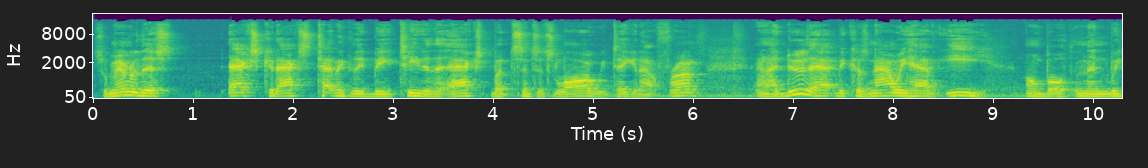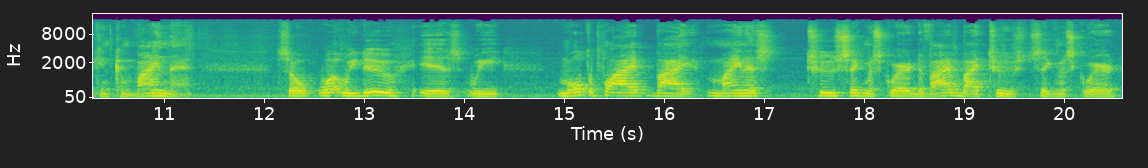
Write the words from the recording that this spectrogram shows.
So remember this x could act, technically be t to the x, but since it's log, we take it out front. And I do that because now we have e on both, and then we can combine that. So what we do is we multiply by minus 2 sigma squared divided by 2 sigma squared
